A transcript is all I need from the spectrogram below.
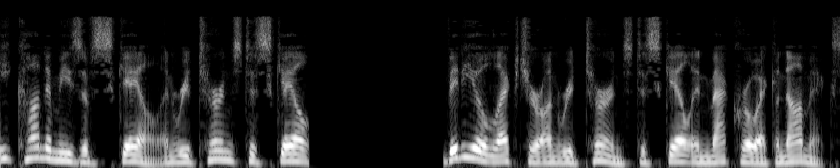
Economies of scale and returns to scale. Video lecture on returns to scale in macroeconomics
